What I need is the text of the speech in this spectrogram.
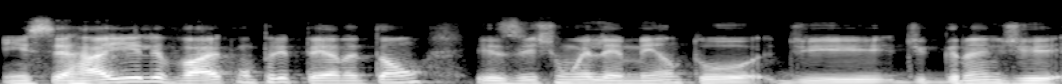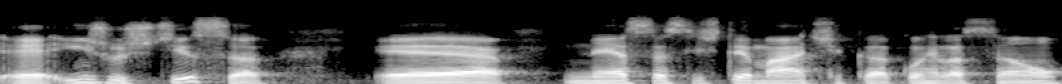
encerrar e ele vai cumprir pena. Então, existe um elemento de, de grande é, injustiça é, nessa sistemática com relação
